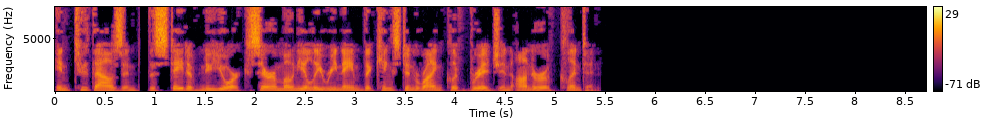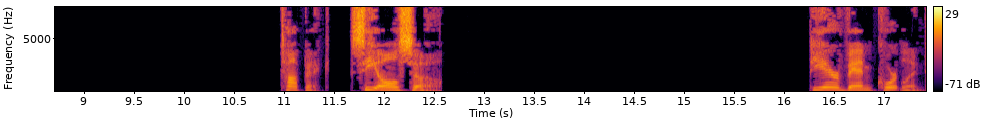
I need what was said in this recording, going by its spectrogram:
In 2000, the state of New York ceremonially renamed the Kingston-Rhinecliff Bridge in honor of Clinton. See also Pierre Van Cortlandt,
